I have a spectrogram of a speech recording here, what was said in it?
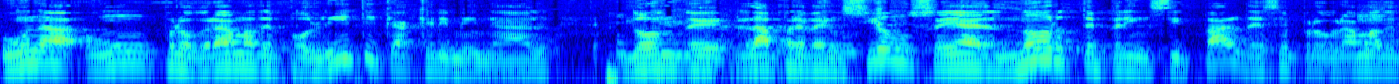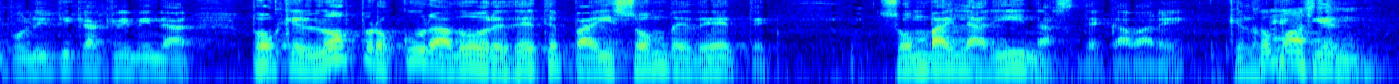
una, un programa de política criminal donde la prevención sea el norte principal de ese programa de política criminal, porque los procuradores de este país son vedetes, son bailarinas de cabaret. Que lo ¿Cómo que así? quieren-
